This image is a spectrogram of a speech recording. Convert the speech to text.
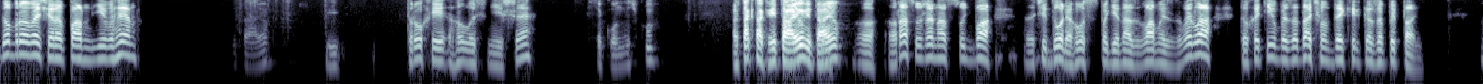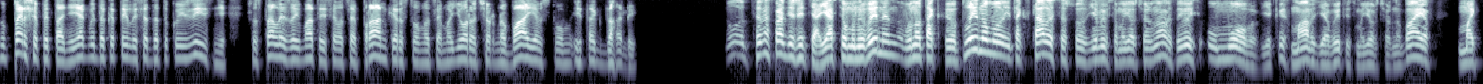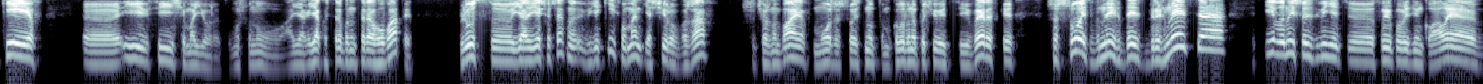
Доброго вечора, пан Євген. Вітаю. Трохи голосніше. Секундочку. А, Так, так, вітаю, вітаю. О, раз уже нас судьба е, чи доля, Господі, нас з вами звела, то хотів би задати вам декілька запитань. Ну, перше питання: як ви докотилися до такої житті, що стали займатися оце пранкерством, оце майоро Чорнобаєвством і так далі? Ну, це насправді життя. Я в цьому не винен. Воно так е, плинуло і так сталося, що з'явився майор Чорнобаєв, з'явились умови, в яких мав з'явитись майор Чорнобаєв, Макеєв е, і всі інші майори. Тому що ну, а я- якось треба на це реагувати. Плюс, е, я, якщо чесно, в якийсь момент я щиро вважав, що Чорнобаєв може щось, ну там, коли вони почують ці верески, що щось в них десь здригнеться, і вони щось змінять е, свою поведінку. Але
